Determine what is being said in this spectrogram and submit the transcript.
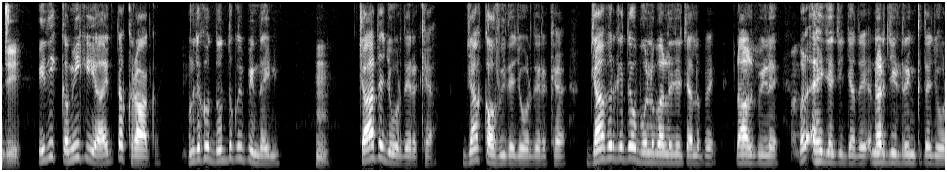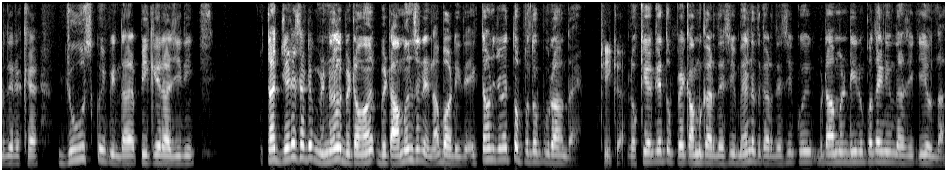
ਜੀ। ਇਹਦੀ ਕਮੀ ਕੀ ਆ ਇੱਕ ਤਾਂ ਖੁਰਾਕ। ਹੁਣ ਦੇਖੋ ਦੁੱਧ ਕੋਈ ਪੀਂਦਾ ਹੀ ਨਹੀਂ। ਹੂੰ। ਚਾਹ ਤੇ ਜ਼ੋਰ ਦੇ ਰੱਖਿਆ ਜਾਂ ਕਾਫੀ ਤੇ ਜ਼ੋਰ ਦੇ ਰੱਖਿਆ ਜਾਂ ਫਿਰ ਕਿਤੇ ਉਹ ਬੁੱਲ ਬੱਲ ਜੇ ਚੱਲ ਪਏ ਲਾਲ ਪੀਲੇ ਮਤਲਬ ਇਹ ਜਿਹੀਆਂ ਚੀਜ਼ਾਂ ਤੇ એનર્ਜੀ ਡਰਿੰਕ ਤੇ ਜ਼ੋਰ ਦੇ ਰੱਖਿਆ ਜੂਸ ਕੋਈ ਪੀਂਦਾ ਪੀ ਕੇ ਰਾਜੀ ਨਹੀਂ। ਤਾਂ ਜਿਹੜੇ ਸਾਡੇ ਮਿਨਰਲ ਵਿਟਾਮਿਨਸ ਨੇ ਨਾ ਬਾਡੀ ਦੇ ਇੱਕ ਤਾਂ ਹੁਣ ਜਿਵੇਂ ਧੁੱਪ ਤੋਂ ਪੂਰਾ ਹੁੰਦਾ ਹੈ। ਠੀਕ ਹੈ। ਲੋਕੀ ਅੱਗੇ ਧੁੱਪੇ ਕੰਮ ਕਰਦੇ ਸੀ ਮਿਹਨਤ ਕਰਦੇ ਸੀ ਕੋਈ ਵਿਟਾਮਿਨ ਡੀ ਨੂੰ ਪਤਾ ਹੀ ਨਹੀਂ ਹੁੰਦਾ ਸੀ ਕੀ ਹੁੰਦਾ।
